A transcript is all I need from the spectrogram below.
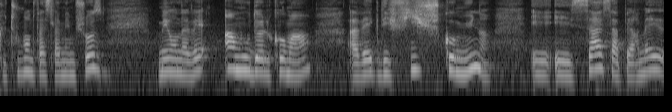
que tout le monde fasse la même chose, mais on avait un Moodle commun avec des fiches communes. Et, ça, ça permet,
